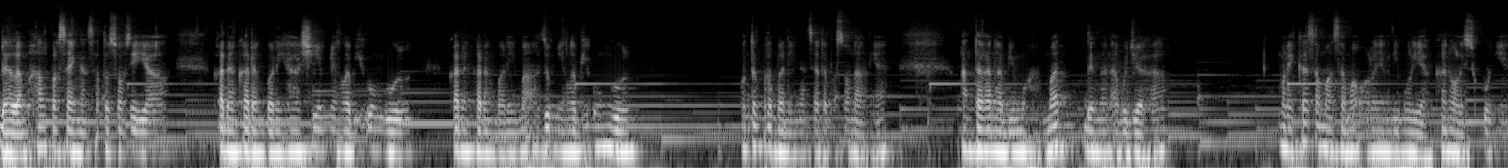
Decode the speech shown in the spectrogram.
Dalam hal persaingan status sosial, kadang-kadang Bani Hashim yang lebih unggul, kadang-kadang Bani Ma'zum yang lebih unggul. Untuk perbandingan secara personalnya, antara Nabi Muhammad dengan Abu Jahal, mereka sama-sama orang yang dimuliakan oleh sukunya,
